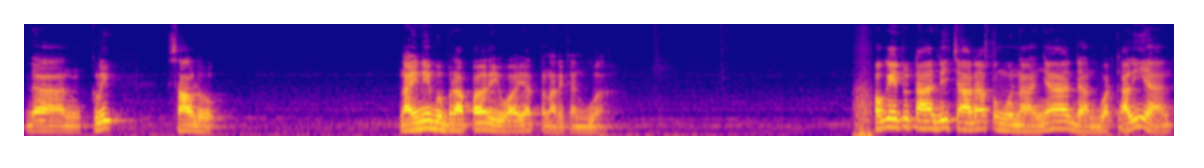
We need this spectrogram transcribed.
dan klik saldo. Nah ini beberapa riwayat penarikan gua. Oke itu tadi cara penggunanya dan buat kalian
